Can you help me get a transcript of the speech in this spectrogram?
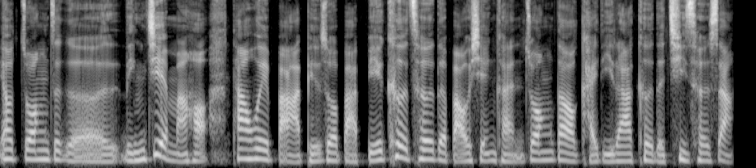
要装这个零件嘛哈，他会把比如说把别克车的保险杆装到凯迪拉克的汽车上，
